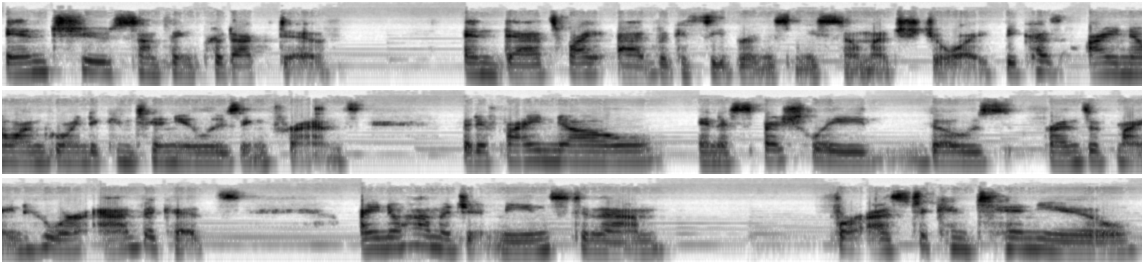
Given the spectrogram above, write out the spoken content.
into something productive. And that's why advocacy brings me so much joy because I know I'm going to continue losing friends. But if I know, and especially those friends of mine who are advocates, I know how much it means to them for us to continue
